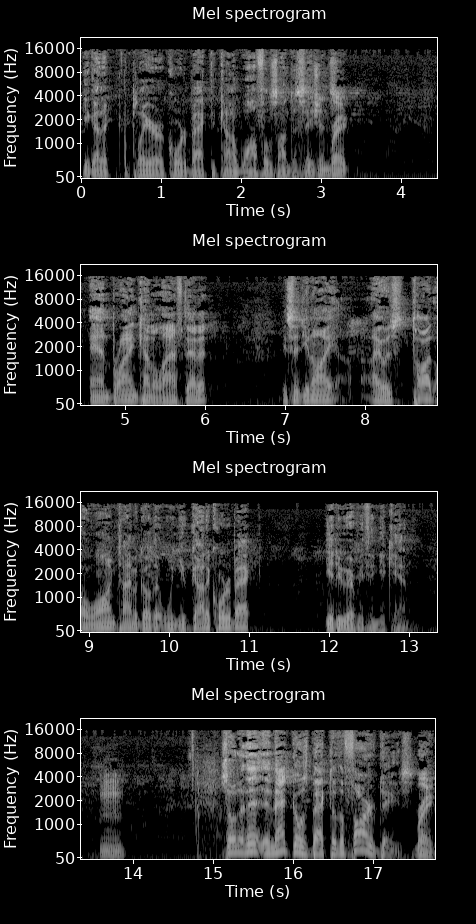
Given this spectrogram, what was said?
you got a, a player or quarterback that kind of waffles on decisions? Right. and Brian kind of laughed at it. He said, "You know, I I was taught a long time ago that when you got a quarterback, you do everything you can." Mm-hmm. So that, and that goes back to the Favre days, Right.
